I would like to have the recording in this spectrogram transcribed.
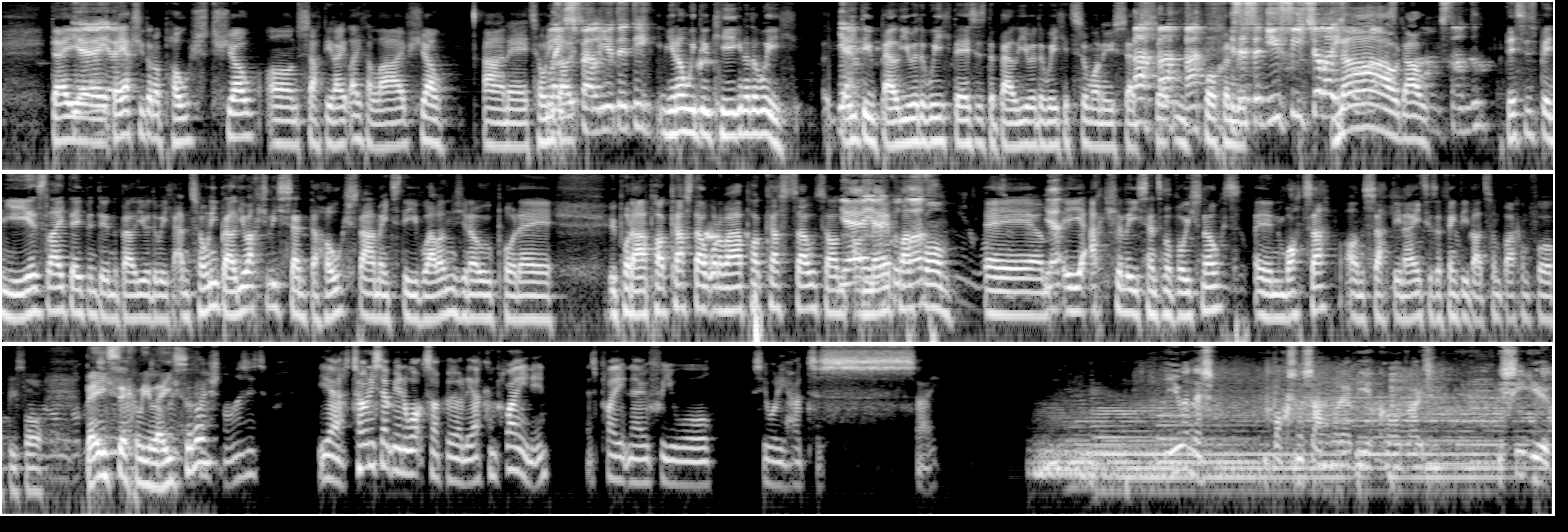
they Yeah, uh, yeah. they actually done a post show on Saturday night, like a live show. And uh, Tony, Like Bell- Bellew, did he? you know, we do Keegan of the week. Yeah. They do Bellew of the week. This is the Bellew of the week. It's someone who said something fucking. Is this a new feature? Like No, no. This has been years, like they've been doing the Bellew of the week, and Tony Bellew actually sent the host, our mate Steve Wellens, you know, who put a, who put our podcast out, one of our podcasts out on, Yeah, on yeah, their good lad. platform. Um, Yeah. He actually sent him a voice note in WhatsApp on Saturday night because I think they've had some back and forth before, basically lacing him. Is it? Yeah, Tony sent me in a WhatsApp earlier complaining. Let's play it now for you all. See what he had to say. you and this boxing sound, whatever you're called, right? You see you.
